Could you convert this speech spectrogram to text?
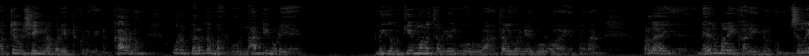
மற்ற விஷயங்களை அவர் ஏற்றுக்கொள்ள வேண்டும். காரணம் ஒரு பிரதமர் ஒரு நாட்டினுடைய மிக முக்கியமான தலைவர்கள் ஒருவராக தலைவர்களில் ஒருவராக இருப்பவர் பல நேர்மறை காரியங்களுக்கும் சில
